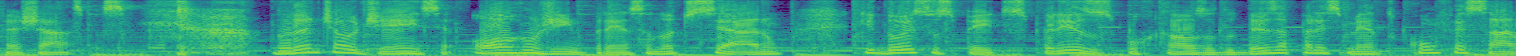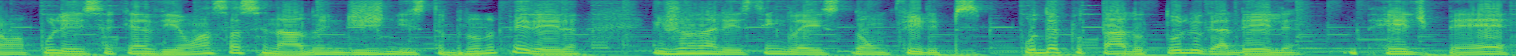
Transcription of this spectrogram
Fecha aspas. Durante a audiência, órgãos de imprensa noticiaram que dois suspeitos presos por causa do desaparecimento confessaram à polícia que haviam assassinado o indigenista Bruno Pereira e o jornalista inglês Don Phillips. O deputado Túlio Gadelha, rede PE,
